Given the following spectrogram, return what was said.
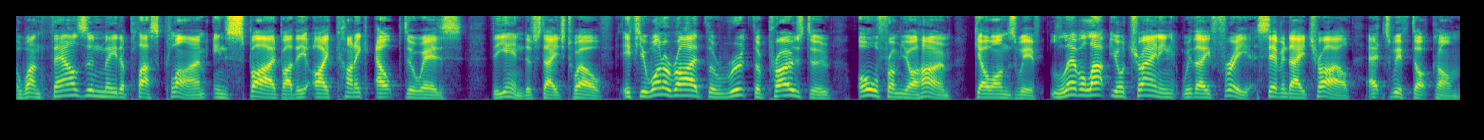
a 1,000 metre plus climb inspired by the iconic Alpe d'Huez the end of stage 12. If you want to ride the route the pros do, all from your home, go on Zwift. Level up your training with a free seven day trial at Zwift.com.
